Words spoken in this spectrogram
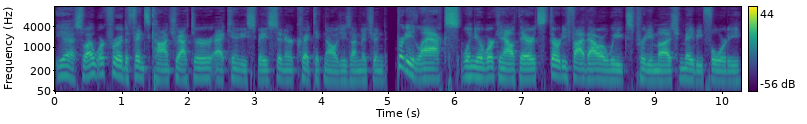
Yeah, so I work for a defense contractor at Kennedy Space Center, Craig Technologies, I mentioned. Pretty lax when you're working out there. It's 35 hour weeks, pretty much, maybe 40.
